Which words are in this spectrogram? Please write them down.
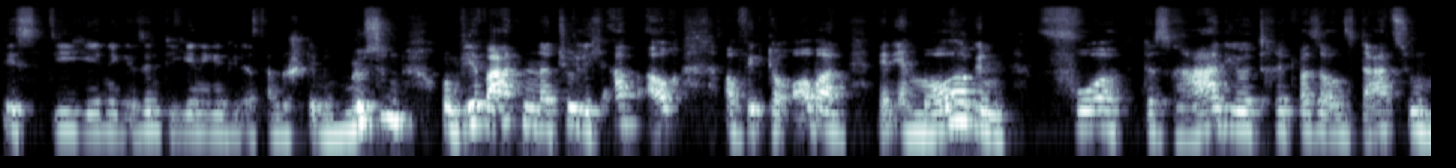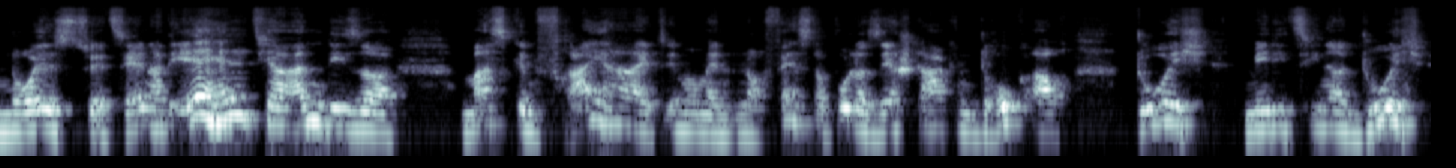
ist diejenige, sind diejenigen, die das dann bestimmen müssen. Und wir warten natürlich ab, auch auf Viktor Orban, wenn er morgen vor das Radio tritt, was er uns dazu Neues zu erzählen hat. Er hält ja an dieser Maskenfreiheit im Moment noch fest, obwohl er sehr starken Druck auch durch Mediziner, durch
